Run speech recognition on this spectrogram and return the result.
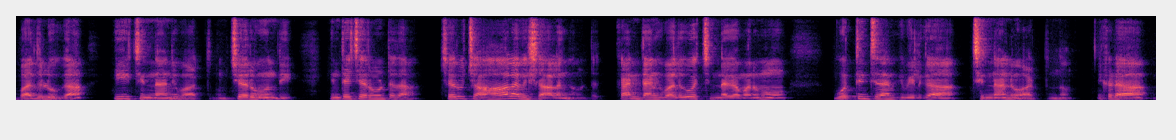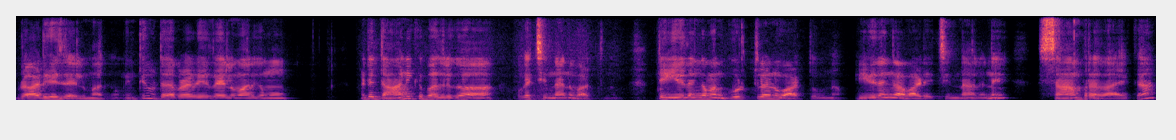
బదులుగా ఈ చిహ్నాన్ని వాడుతున్నాం. చెరువు ఉంది. ఇంతే చెరువు ఉంటుందా? చెరువు చాలా విశాలంగా ఉంటుంది. కానీ దానికి బదులుగా చిన్నగా మనము గుర్తించడానికి వీలుగా చిహ్నాన్ని వాడుతున్నాం. ఇక్కడ బ్రాడ్ గేజ్ రైలు మార్గం. ఇంతే ఉంటుందా బ్రాడ్ గేజ్ రైలు మార్గము? అంటే దానికి బదులుగా ఒక చిహ్నాన్ని వాడుతున్నాం. అంటే ఈ విధంగా మనం గుర్తులను వాడుతూ ఉన్నాం. ఈ విధంగా వాడే చిహ్నాలని సాంప్రదాయక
